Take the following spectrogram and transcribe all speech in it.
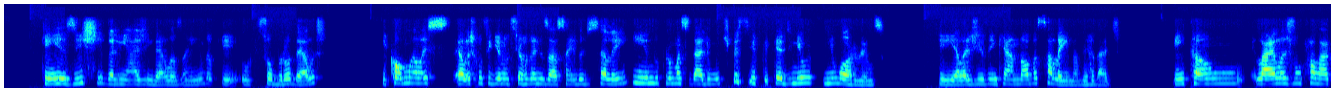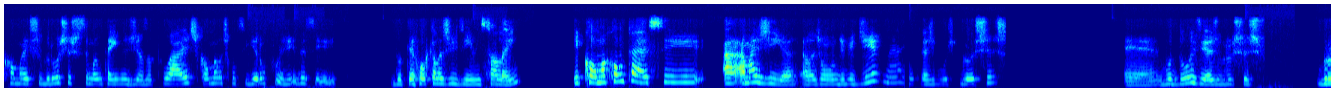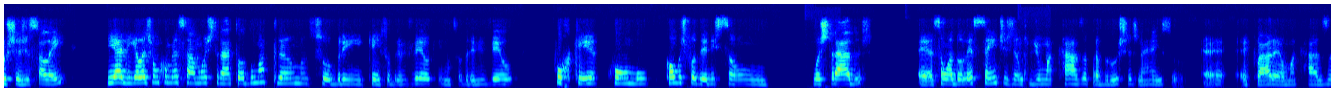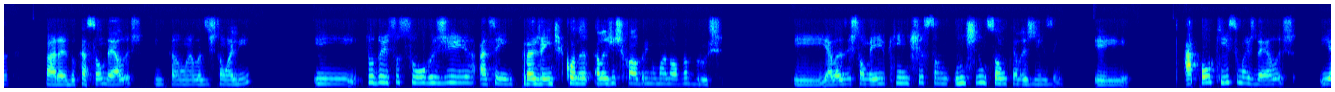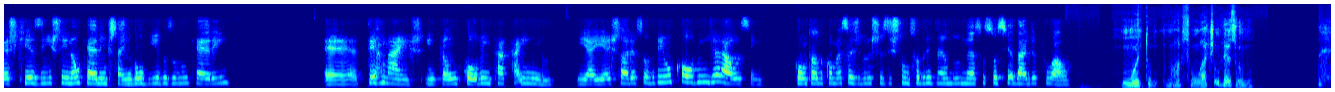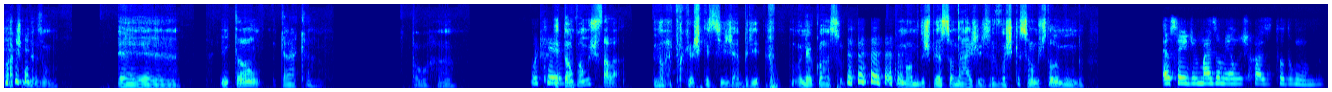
quem existe da linhagem delas ainda, o que, o sobrou delas, e como elas, elas conseguiram se organizar saindo de Salem e indo para uma cidade muito específica, que é de New, New Orleans, que elas dizem que é a nova Salem, na verdade. Então, lá elas vão falar como as bruxas se mantêm nos dias atuais, como elas conseguiram fugir desse do terror que elas viviam em Salem e como acontece a, a magia. Elas vão dividir, né, entre as bruxas é, voodoos e as bruxas bruxas de Salem. E ali elas vão começar a mostrar toda uma trama sobre quem sobreviveu, quem não sobreviveu, por quê, como, como os poderes são mostrados. É, são adolescentes dentro de uma casa para bruxas, né? Isso é, é, claro, é uma casa para a educação delas, então elas estão ali. E tudo isso surge, assim, pra gente quando elas descobrem uma nova bruxa. E elas estão meio que em extinção, em extinção que elas dizem. E há pouquíssimas delas, e as que existem não querem estar envolvidas ou não querem é, ter mais. Então o Colvin está caindo. E aí a história é sobre o Colvin em geral, assim, contando como essas bruxas estão sobrevivendo nessa sociedade atual. Muito. Nossa, um ótimo resumo. Ótimo resumo. É... Então, caraca. Porra. O quê? Então vamos falar. Não é porque eu esqueci de abrir o negócio com o nome dos personagens. Eu vou esquecer o nome de todo mundo. Eu sei de mais ou menos quase todo mundo.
